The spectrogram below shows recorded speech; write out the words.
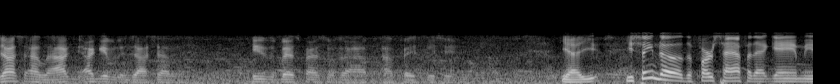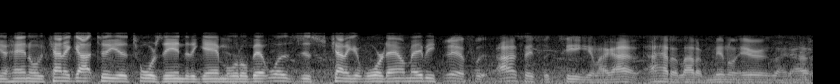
Josh Allen. I, I give it to Josh Allen. He's the best pass rusher I've, I've faced this year. Yeah, you you seemed to the first half of that game you handled kind of got to you towards the end of the game a little bit. Was just kind of get wore down maybe? Yeah, for, I'd say fatigue and like I I had a lot of mental errors. Like I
